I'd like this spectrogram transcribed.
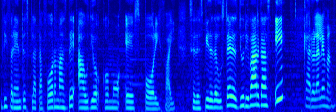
diferentes plataformas de audio como Spotify. Se despide de ustedes Yuri Vargas y Carol Alemán.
